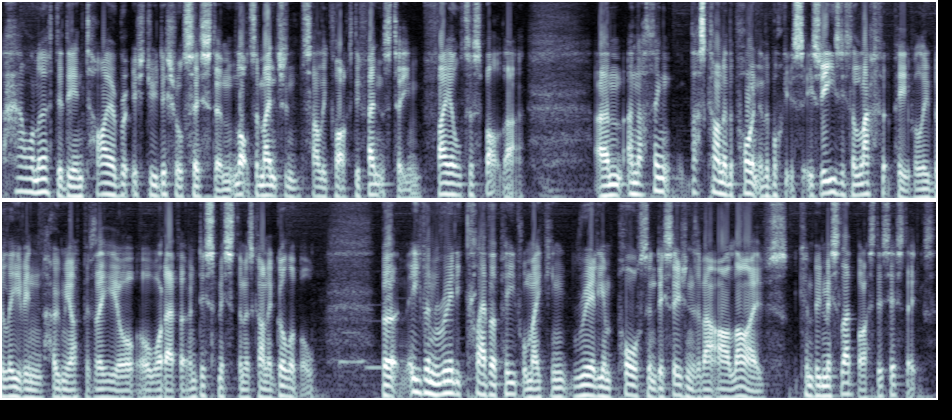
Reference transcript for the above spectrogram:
how on earth did the entire British judicial system, not to mention Sally Clark's defence team, fail to spot that? Um, and I think that's kind of the point of the book. It's, it's easy to laugh at people who believe in homeopathy or, or whatever and dismiss them as kind of gullible. But even really clever people making really important decisions about our lives can be misled by statistics.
